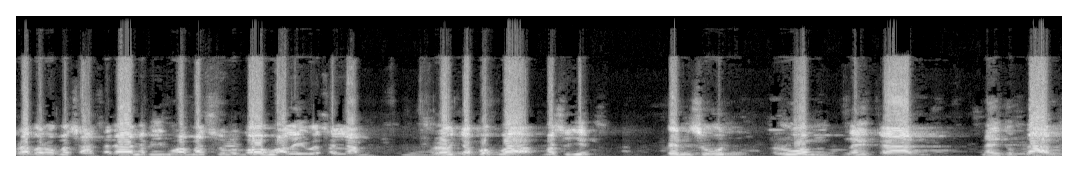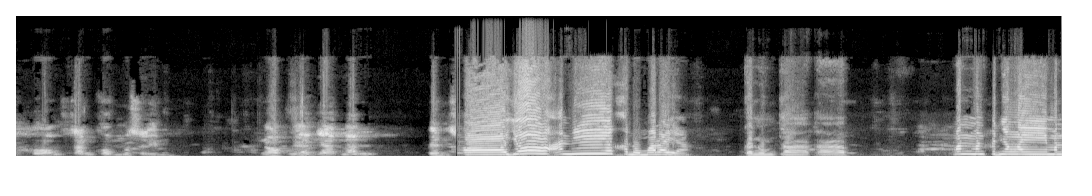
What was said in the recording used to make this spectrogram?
พระบรมศาสดานบีมูฮัมมัดสุลลัลลอฮุอะลัยวะสัลลัม เราจะพบว่ามัสยิดเป็นศูนย์ รวมในการในทุกด้านของสังคมมุสลิม นอกเหนือจากนั้นเป็นอ๋อย่ออันนี้ขนมอะไรอะ ขนมจากครับ มันมันเป็นยังไงมัน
